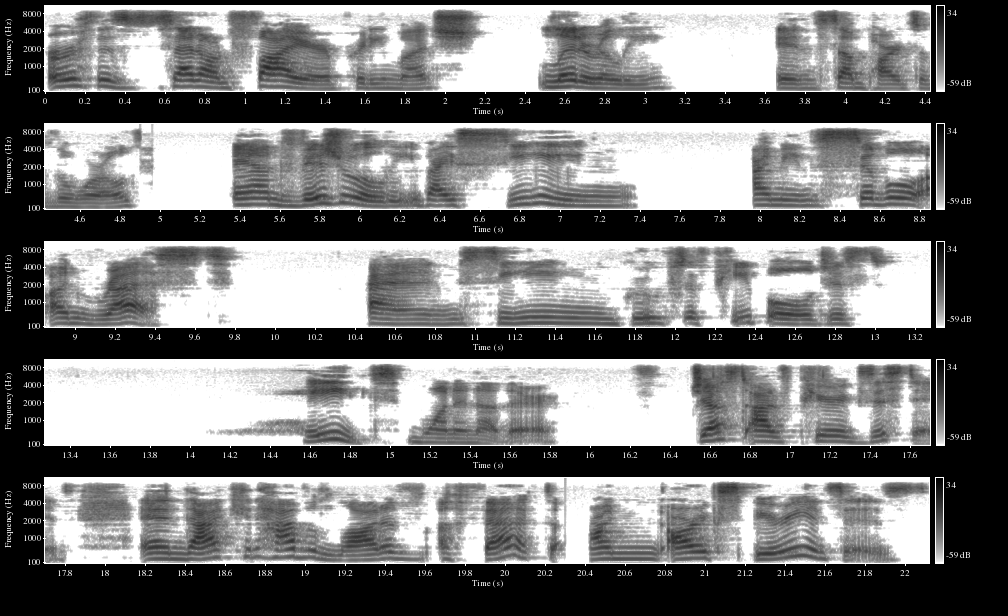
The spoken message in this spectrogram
earth is set on fire, pretty much, literally, in some parts of the world, and visually by seeing, I mean, civil unrest and seeing groups of people just hate one another just out of pure existence. And that can have a lot of effect on our experiences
